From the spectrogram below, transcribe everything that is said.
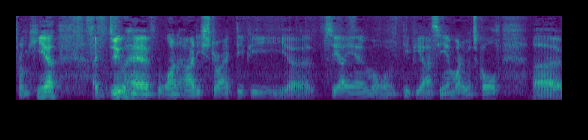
from here. I do have one Arty Strike DP uh, CIM or DPICM, whatever it's called. Uh,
